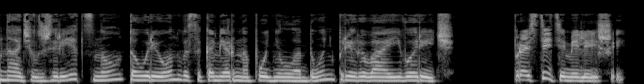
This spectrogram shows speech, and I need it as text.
начал жрец, но Таурион высокомерно поднял ладонь, прерывая его речь. «Простите, милейший,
